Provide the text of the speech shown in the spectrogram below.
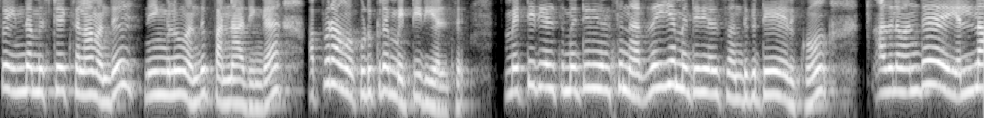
ஸோ இந்த மிஸ்டேக்ஸ் எல்லாம் வந்து நீங்களும் வந்து பண்ணாதீங்க. அப்புறம் அவங்க கொடுக்குற மெட்டீரியல்ஸு மெட்டீரியல்ஸ் மெட்டீரியல்ஸு நிறைய மெட்டீரியல்ஸ் வந்துக்கிட்டே இருக்கும். அதில் வந்து எல்லா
